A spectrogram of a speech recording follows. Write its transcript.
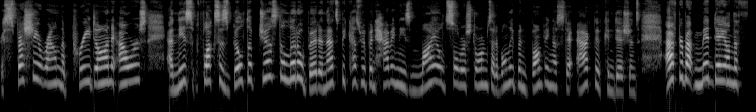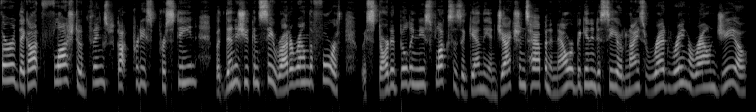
especially around the pre-dawn hours, and these fluxes built up just a little bit, and that's because we've been having these mild solar storms that have only been bumping us to active conditions. After about midday on the 3rd, they got flushed and things got pretty pristine. But then, as you can see, right around the 4th, we started building these fluxes again. The injections happened, and now we're beginning to see a nice red ring around GEO.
